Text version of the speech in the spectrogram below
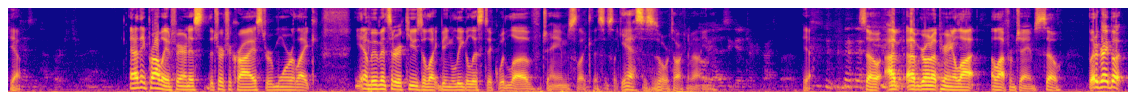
James Yeah. has some tough verses for that. And I think probably in fairness, the Church of Christ or more like, you know, movements that are accused of like being legalistic would love James. Like this is like, yes, this is what we're talking about. Oh yeah, know? that's a good Church of Christ book. Yeah. So I've, I've grown up hearing a lot a lot from James. So, but a great book.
